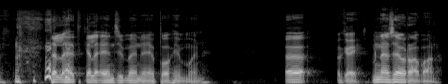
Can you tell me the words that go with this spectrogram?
Tällä hetkellä ensimmäinen ja pohjimmainen. Öö, Okei, okay, mennään seuraavaan.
